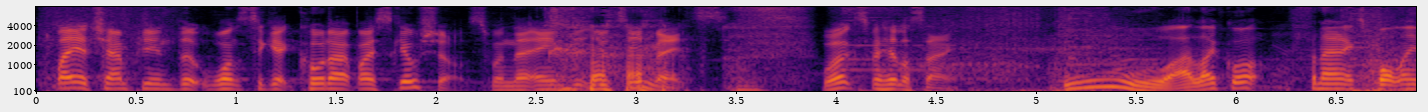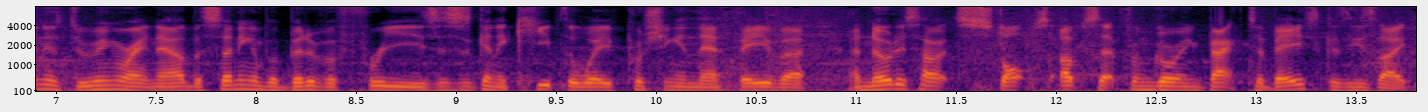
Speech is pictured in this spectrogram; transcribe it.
play a champion that wants to get caught out by skill shots when they're aimed at your teammates. Works for Hylissang. Ooh, I like what Fnatic's bot lane is doing right now. They're setting up a bit of a freeze. This is going to keep the wave pushing in their favor. And notice how it stops Upset from going back to base because he's like,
